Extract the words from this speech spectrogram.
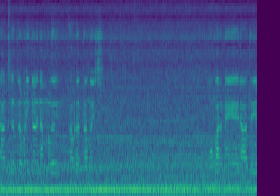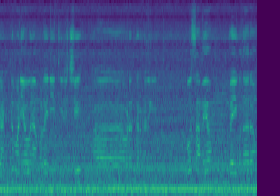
രാത്രി എത്ര മണിക്കാണ് നമ്മൾ അവിടെ എത്താന്ന് ചോദിച്ചു. അവൻ പറഞ്ഞത് രാത്രി രണ്ട് മണിയാവും നമ്മൾ ഇനി തിരിച്ച് അവിടെ എത്തണമെങ്കിൽ ഇപ്പോൾ സമയം വൈകുന്നേരം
